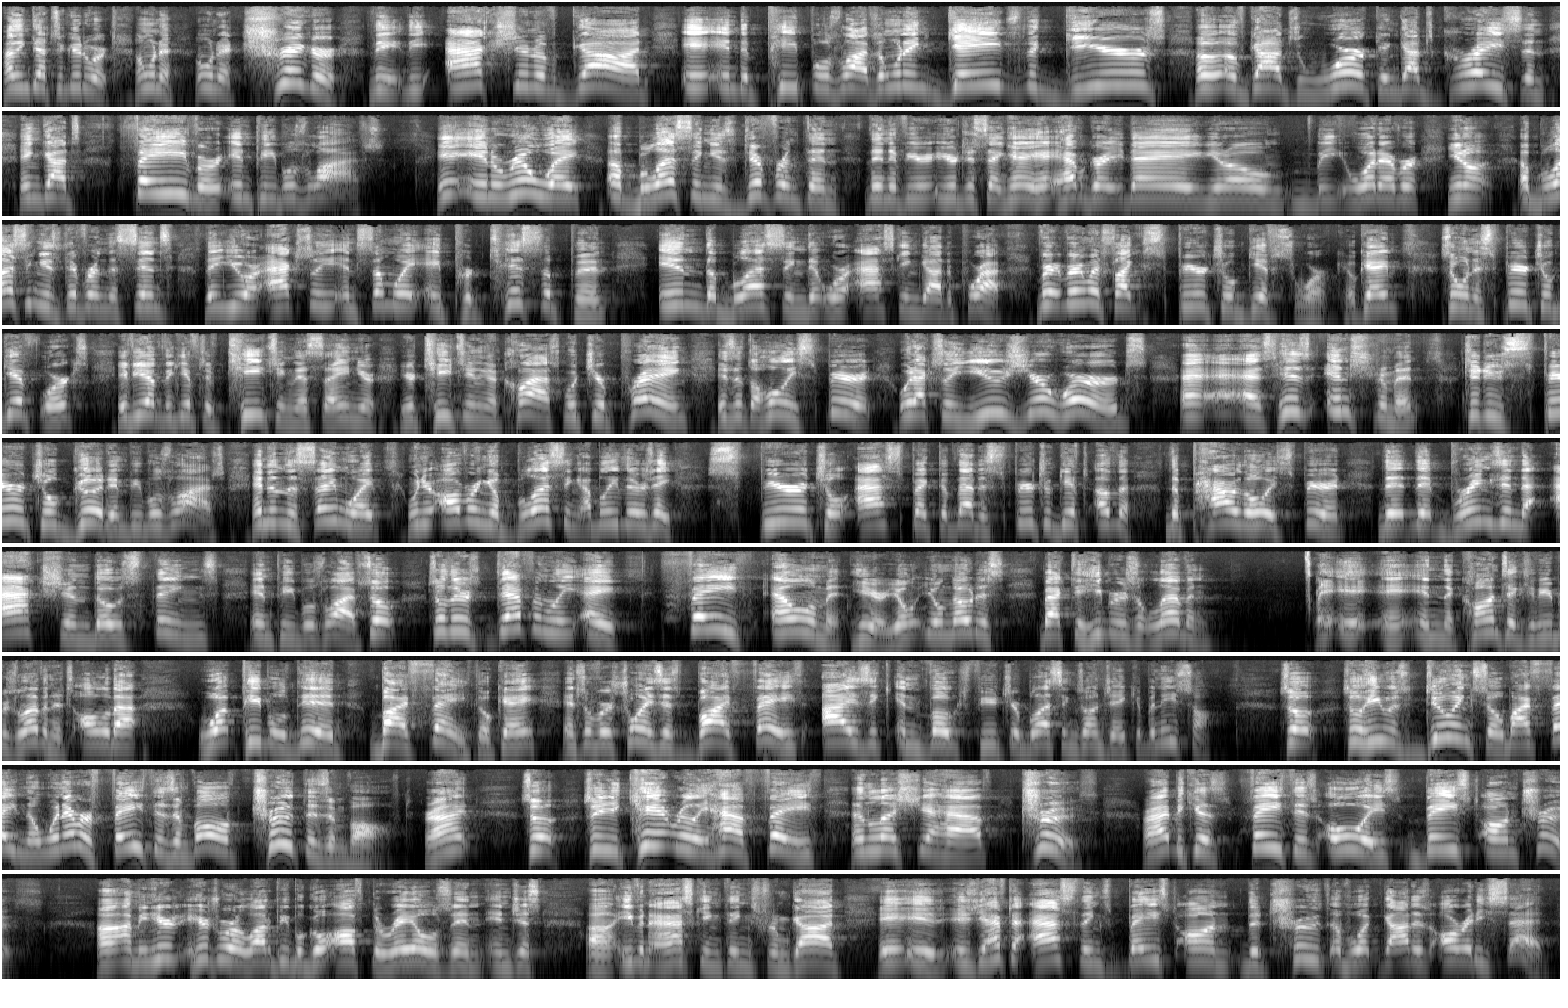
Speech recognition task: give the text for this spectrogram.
I think that's a good word. I want to I want to trigger the, the action of God in, into people's lives. I want to engage the gears of, of God's work and God's grace and, and God's favor in people's lives. In, in, a real way, a blessing is different than, than if you're, you're just saying, hey, hey, have a great day, you know, whatever. You know, a blessing is different in the sense that you are actually, in some way, a participant in the blessing that we're asking God to pour out. Very, very much like spiritual gifts work, okay? So when a spiritual gift works, if you have the gift of teaching, let's say, and you're, you're teaching a class, what you're praying is that the Holy Spirit would actually use your words as his instrument to do spiritual good in people's lives. And in the same way, when you're offering a blessing, I believe there's a spiritual aspect of that, a spiritual gift of the, the power of the Holy Spirit that, that brings into action those things in people's lives. So, so there's definitely a faith element here. You'll, you'll notice back to Hebrews 11, in the context of Hebrews 11, it's all about what people did by faith, okay? And so verse 20 says, By faith, Isaac invoked future blessings on Jacob and Esau. So, so he was doing so by faith. Now, whenever faith is involved, truth is involved, right? So, so you can't really have faith unless you have truth, right? Because faith is always based on truth. Uh, I mean, here, here's where a lot of people go off the rails in, and just uh, even asking things from God is, is you have to ask things based on the truth of what God has already said.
